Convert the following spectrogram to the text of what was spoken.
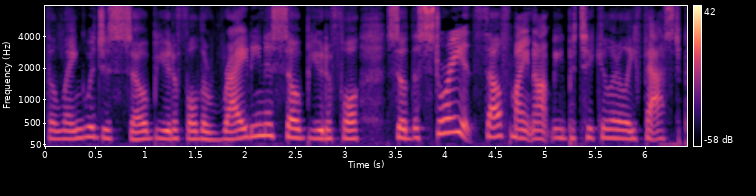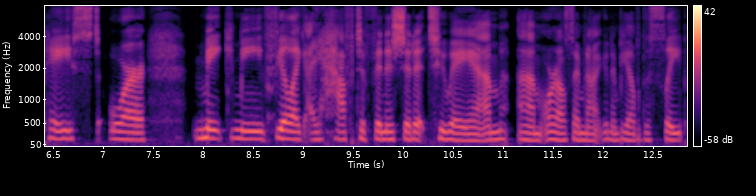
The language is so beautiful. The writing is so beautiful. So the story itself might not be particularly fast paced or make me feel like I have to finish it at 2 a.m. Um, or else I'm not going to be able to sleep.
